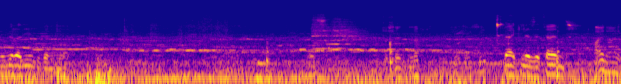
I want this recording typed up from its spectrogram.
bu bira değildi benim ya. Neyse. Teşekkürler. Afiyet olsun. Belki lezzeti aynıdır. Aynen aynen.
